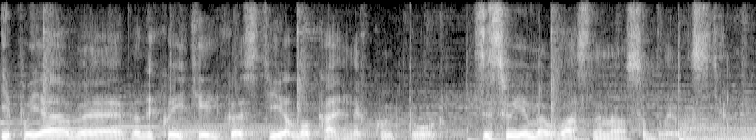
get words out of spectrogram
і появи великої кількості локальних культур зі своїми власними особливостями.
